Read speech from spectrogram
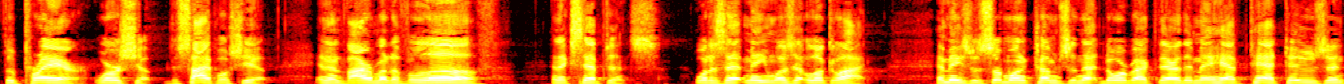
through prayer, worship, discipleship, an environment of love and acceptance. What does that mean? What does it look like? It means when someone comes in that door back there, they may have tattoos and,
